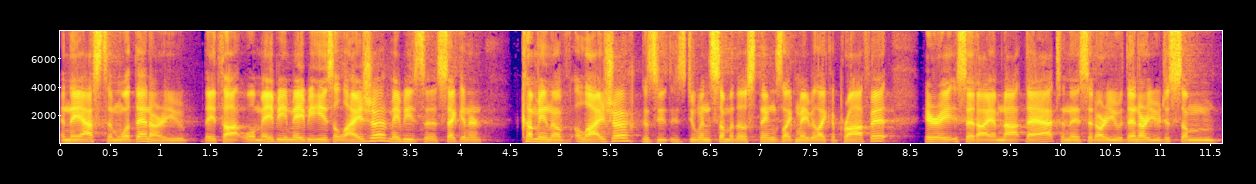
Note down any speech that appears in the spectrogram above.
And they asked him, What then are you? They thought, Well, maybe, maybe he's Elijah. Maybe he's the second coming of Elijah because he's doing some of those things like maybe like a prophet. Here he said, I am not that. And they said, Are you then are you just some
